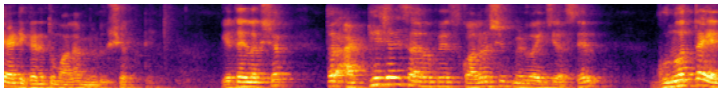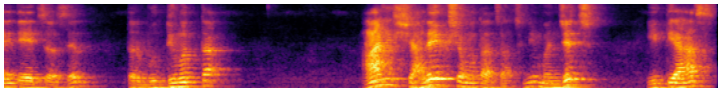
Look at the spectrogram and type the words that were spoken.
त्या ठिकाणी तुम्हाला मिळू शकते. येत आहे लक्षात? तर अठ्ठेचाळीस हजार रुपये स्कॉलरशिप मिळवायची असेल गुणवत्ता यादीत यायचं असेल तर बुद्धिमत्ता आणि शालेय क्षमता चाचणी म्हणजेच इतिहास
